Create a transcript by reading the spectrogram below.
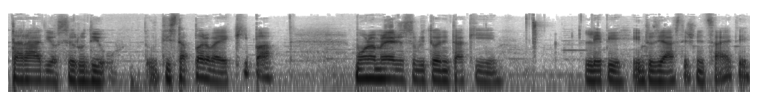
ta radio se rodil, tista prva ekipa. Moram reči, da so bili to neki taki lepi, entuzijastični cajti.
